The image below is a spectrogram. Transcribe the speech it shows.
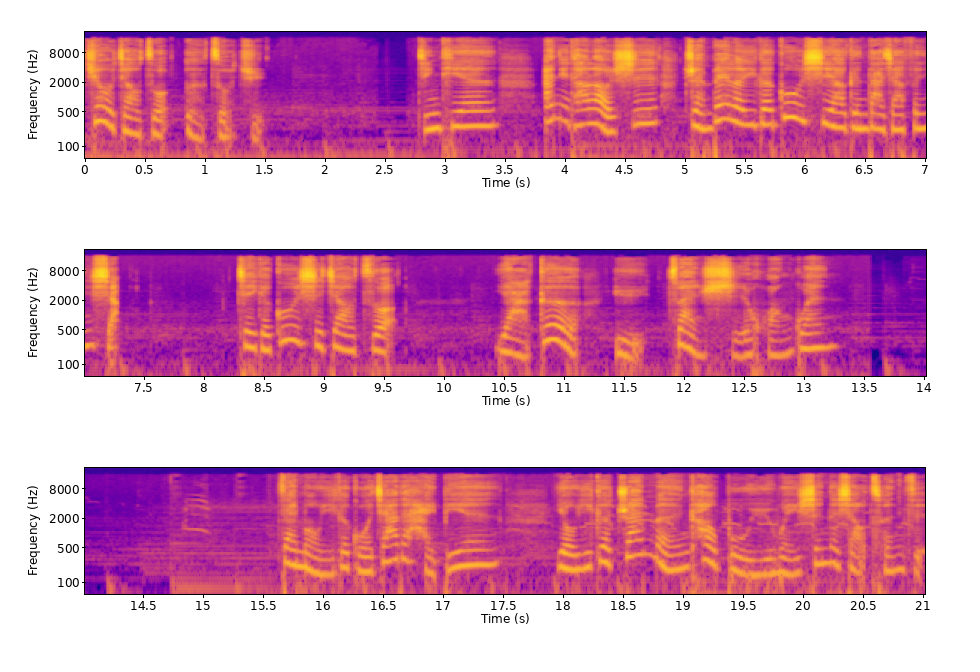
就叫做恶作剧。今天安妮塔老师准备了一个故事要跟大家分享，这个故事叫做。雅各与钻石皇冠。在某一个国家的海边，有一个专门靠捕鱼为生的小村子。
